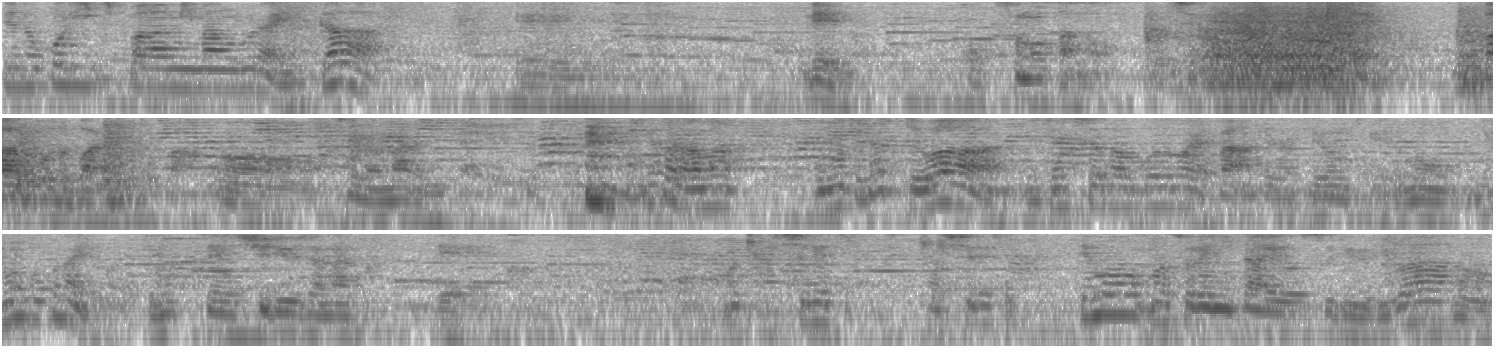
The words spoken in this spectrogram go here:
でで残り1%未満ぐらいが、えー、例のその他の支払いでバーコードバレーとかそんなになるみたいです。だからまあ表立ってはめちゃくちゃバーコードバレーバーンってなってるんですけれども日本国内では全然主流じゃなくて、まあ、キャッシュレスキャッシュレスでも、まあ、それに対応するよりは、もう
